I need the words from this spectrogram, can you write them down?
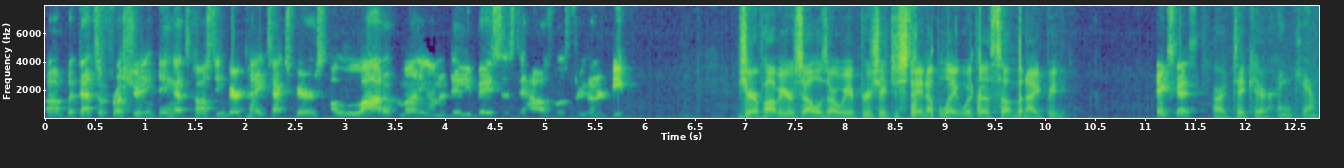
Uh, but that's a frustrating thing. That's costing Bexar County taxpayers a lot of money on a daily basis to house those 300 people. Sheriff Javier Salazar, we appreciate you staying up late with us on the night beat. Thanks, guys. All right, take care. Thank you.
